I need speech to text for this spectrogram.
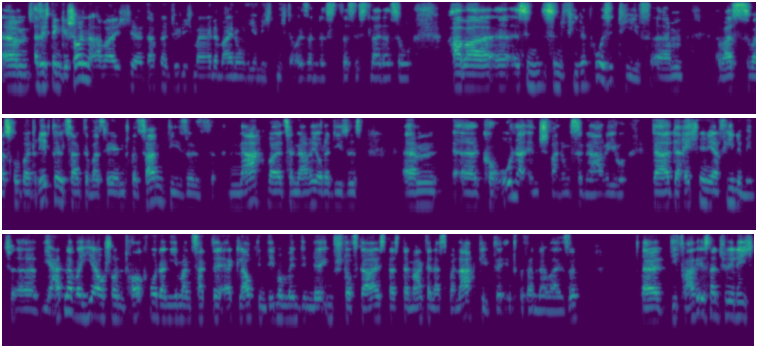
Ähm, also ich denke schon, aber ich äh, darf natürlich meine Meinung hier nicht, nicht äußern. Das, das ist leider so. Aber äh, es, sind, es sind viele positiv. Ähm, was, was Robert Redfeld sagte, war sehr interessant, dieses Nachwahlszenario oder dieses ähm, äh, Corona-Entspannungsszenario. Da, da, rechnen ja viele mit. Äh, wir hatten aber hier auch schon einen Talk, wo dann jemand sagte, er glaubt in dem Moment, in der Impfstoff da ist, dass der Markt dann erstmal nachgibt, interessanterweise. Äh, die Frage ist natürlich,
